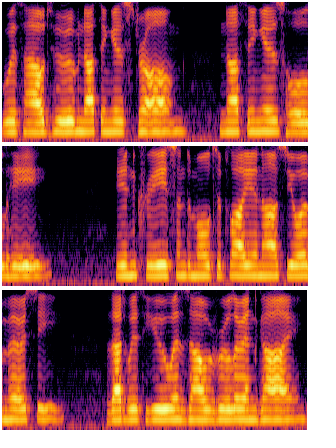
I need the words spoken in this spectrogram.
without whom nothing is strong, nothing is holy, increase and multiply in us your mercy that with you as our ruler and guide,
